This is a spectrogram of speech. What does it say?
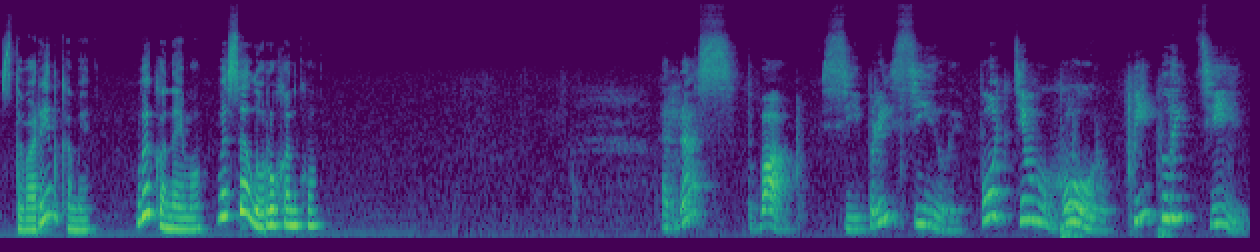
з тваринками виконаємо веселу руханку. Раз, два, всі присіли, потім вгору підлетіли.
